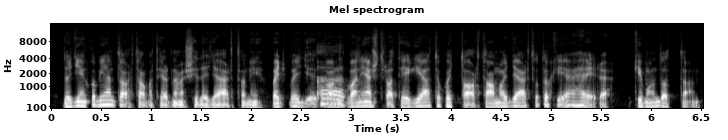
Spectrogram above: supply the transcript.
De hogy ilyenkor milyen tartalmat érdemes ide gyártani? Vagy, vagy van, Hát- van ilyen stratégiátok, hogy tartalmat gyártotok ilyen helyre? Kimondottan?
